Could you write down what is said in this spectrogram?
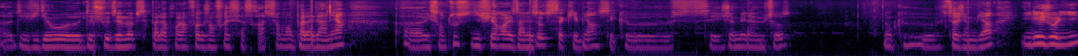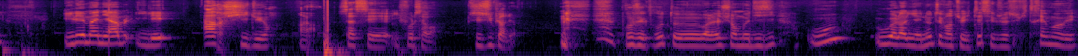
Euh, des vidéos de shoot them up, c'est pas la première fois que j'en ferai, ça sera sûrement pas la dernière. ils sont tous différents les uns les autres, ça qui est bien, c'est que c'est jamais la même chose. Donc ça j'aime bien. Il est joli, il est maniable, il est archi dur. Voilà, ça c'est, il faut le savoir. C'est super dur. Project Route, voilà, je suis en mode easy. Ou, ou alors il y a une autre éventualité, c'est que je suis très mauvais,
